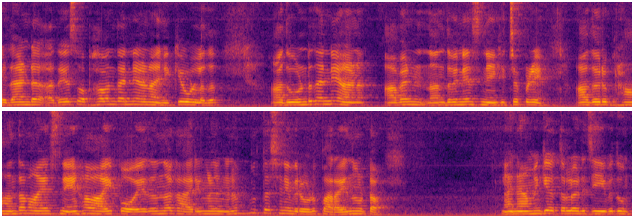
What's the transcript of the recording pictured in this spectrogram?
ഏതാണ്ട് അതേ സ്വഭാവം തന്നെയാണ് എനിക്കുള്ളത് അതുകൊണ്ട് തന്നെയാണ് അവൻ നന്ദുവിനെ സ്നേഹിച്ചപ്പോഴേ അതൊരു ഭ്രാന്തമായ സ്നേഹമായി പോയതെന്ന കാര്യങ്ങൾ ഇങ്ങനെ മുത്തശ്ശൻ ഇവരോട് പറയുന്നു കേട്ടോ. അനാമികത്തുള്ള ഒരു ജീവിതവും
